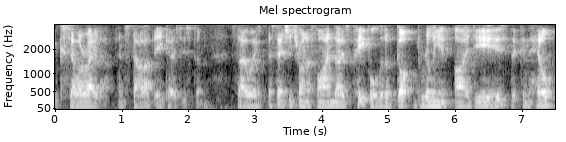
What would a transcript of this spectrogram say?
accelerator and startup ecosystem. So we're essentially trying to find those people that have got brilliant ideas that can help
